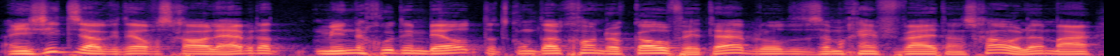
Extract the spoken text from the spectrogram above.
En je ziet dus ook dat heel veel scholen hebben dat minder goed in beeld. Dat komt ook gewoon door COVID, hè. Ik bedoel, dat is helemaal geen verwijt aan scholen. Maar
